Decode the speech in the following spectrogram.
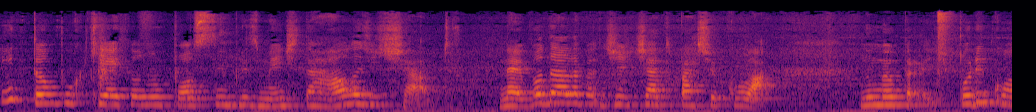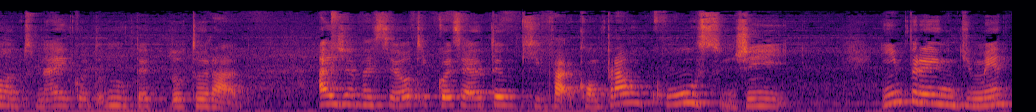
Então, por que é que eu não posso simplesmente dar aula de teatro? Né? Vou dar aula de teatro particular no meu prédio, por enquanto, né? Enquanto eu não tenho doutorado. Aí já vai ser outra coisa, aí eu tenho que comprar um curso de empreendimento,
